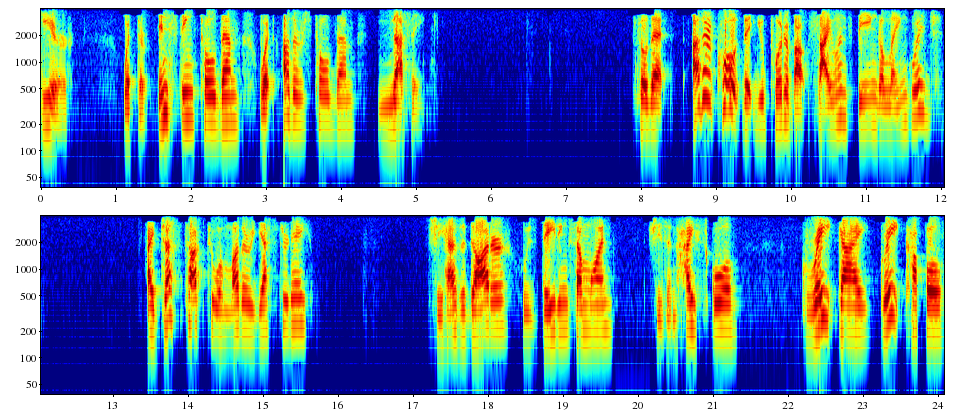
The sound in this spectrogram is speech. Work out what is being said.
hear what their instinct told them, what others told them, nothing. So that other quote that you put about silence being a language, I just talked to a mother yesterday. She has a daughter who's dating someone. She's in high school great guy, great couple,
